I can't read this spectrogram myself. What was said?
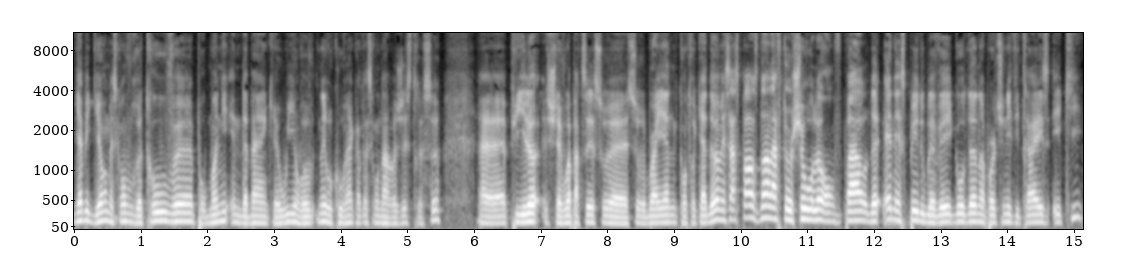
Gab et Guillaume, est-ce qu'on vous retrouve pour Money in the Bank? Oui, on va vous tenir au courant quand est-ce qu'on enregistre ça. Euh, puis là, je te vois partir sur, euh, sur Brian contre Kada, mais ça se passe dans l'after show. Là, on vous parle de NSPW, Golden Opportunity 13, et qui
